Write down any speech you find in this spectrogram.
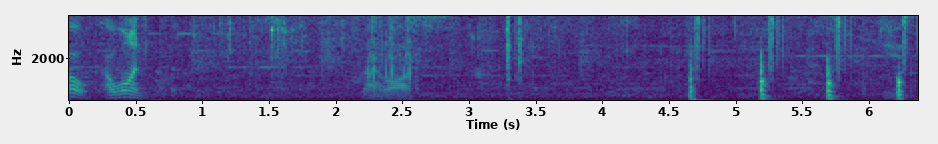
Oh, I won. I lost. Jesus.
